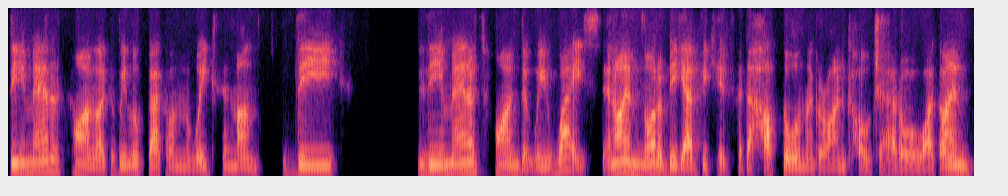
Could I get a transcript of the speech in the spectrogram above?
the amount of time like if we look back on the weeks and months the the amount of time that we waste and i am not a big advocate for the hustle and the grind culture at all. Like i'm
